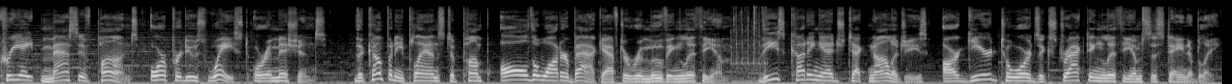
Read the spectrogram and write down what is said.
create massive ponds, or produce waste or emissions. The company plans to pump all the water back after removing lithium. These cutting-edge technologies are geared towards extracting lithium sustainably,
